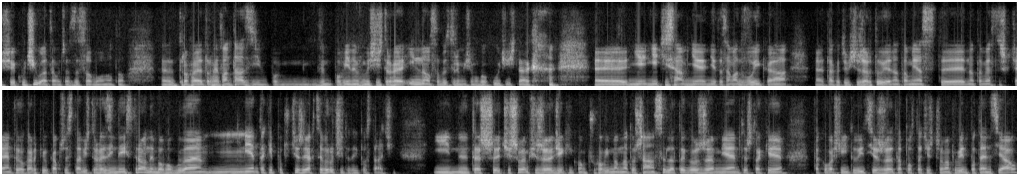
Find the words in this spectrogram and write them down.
się kłóciła cały czas ze sobą. No to e, trochę, trochę fantazji powinienem wymyślić trochę inne osoby, z którymi się mogą kłócić, tak? Nie, nie ci sam, nie, nie ta sama dwójka. Tak oczywiście żartuję, natomiast, natomiast też chciałem tego Karpiłka przedstawić trochę z innej strony, bo w ogóle mm, miałem takie poczucie, że ja chcę wrócić do tej postaci. I też cieszyłem się, że dzięki Kłamczuchowi mam na to szansę, dlatego że miałem też takie, taką właśnie intuicję, że ta postać jeszcze ma pewien potencjał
